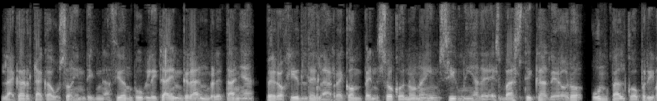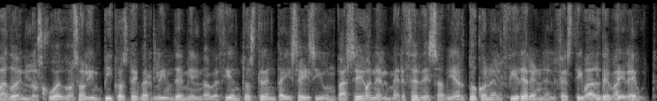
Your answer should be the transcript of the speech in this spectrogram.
La carta causó indignación pública en Gran Bretaña, pero Hitler la recompensó con una insignia de esvástica de oro, un palco privado en los Juegos Olímpicos de Berlín de 1936 y un paseo en el Mercedes abierto con el Führer en el Festival de Bayreuth.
